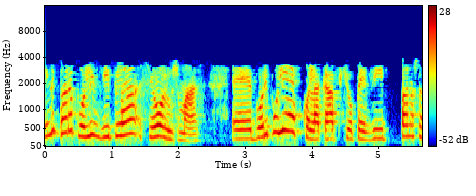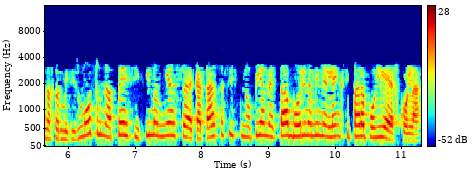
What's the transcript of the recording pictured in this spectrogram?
είναι πάρα πολύ δίπλα σε όλους μας. Ε, μπορεί πολύ εύκολα κάποιο παιδί πάνω στον αυτορμητισμό του να πέσει θύμα μιας ε, κατάστασης στην οποία μετά μπορεί να μην ελέγξει πάρα πολύ εύκολα.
